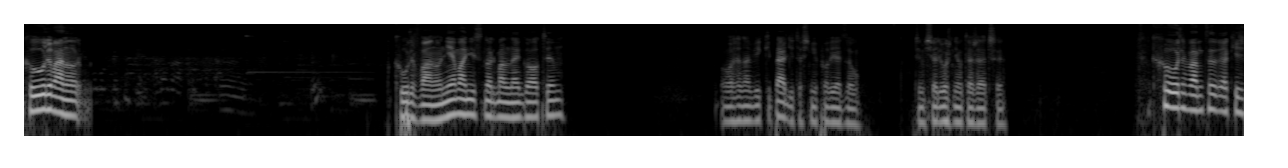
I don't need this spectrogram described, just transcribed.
Kurwa, no. Kurwa, no nie ma nic normalnego o tym. Może na Wikipedii coś mi powiedzą. Czym się różnią te rzeczy. Kurwa, no to jakieś...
